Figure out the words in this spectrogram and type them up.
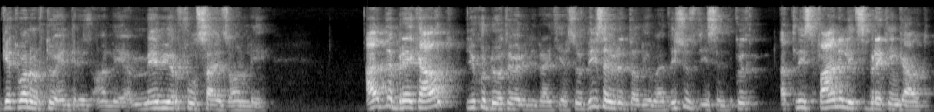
get one or two entries only, maybe your full size only. At the breakout, you could do whatever you did right here. So this I will tell you about. This was decent because at least finally it's breaking out.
